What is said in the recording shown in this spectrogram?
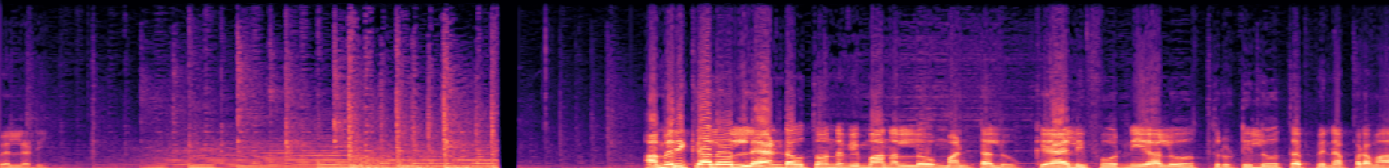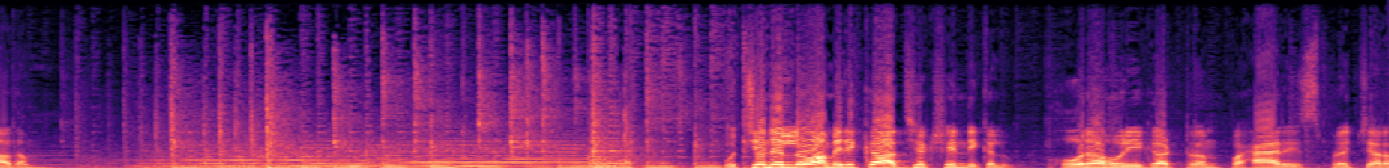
వెల్లడి. అమెరికాలో ల్యాండ్ అవుతోన్న విమానంలో మంటలు. కాలిఫోర్నియాలో త్రుటిలో తప్పిన ప్రమాదం. వచ్చే నెలలో అమెరికా అధ్యక్ష ఎన్నికలు. హోరాహోరీగా ట్రంప్ హ్యారిస్ ప్రచార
